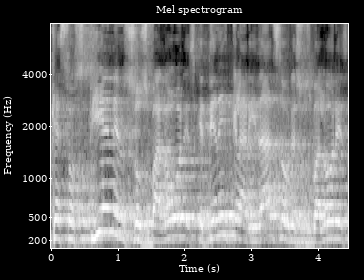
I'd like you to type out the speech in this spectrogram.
que sostienen sus valores, que tienen claridad sobre sus valores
